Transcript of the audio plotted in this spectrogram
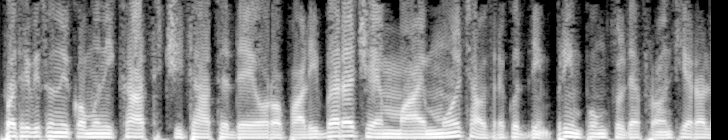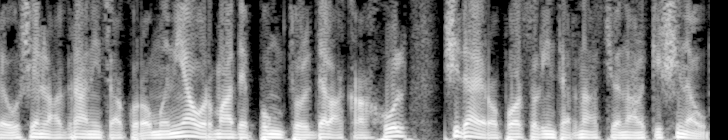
Potrivit unui comunicat citat de Europa Liberă, cei mai mulți au trecut din, prin punctul de frontieră Leușeni la granița cu România, urmat de punctul de la Cahul și de aeroportul internațional Chișinău.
